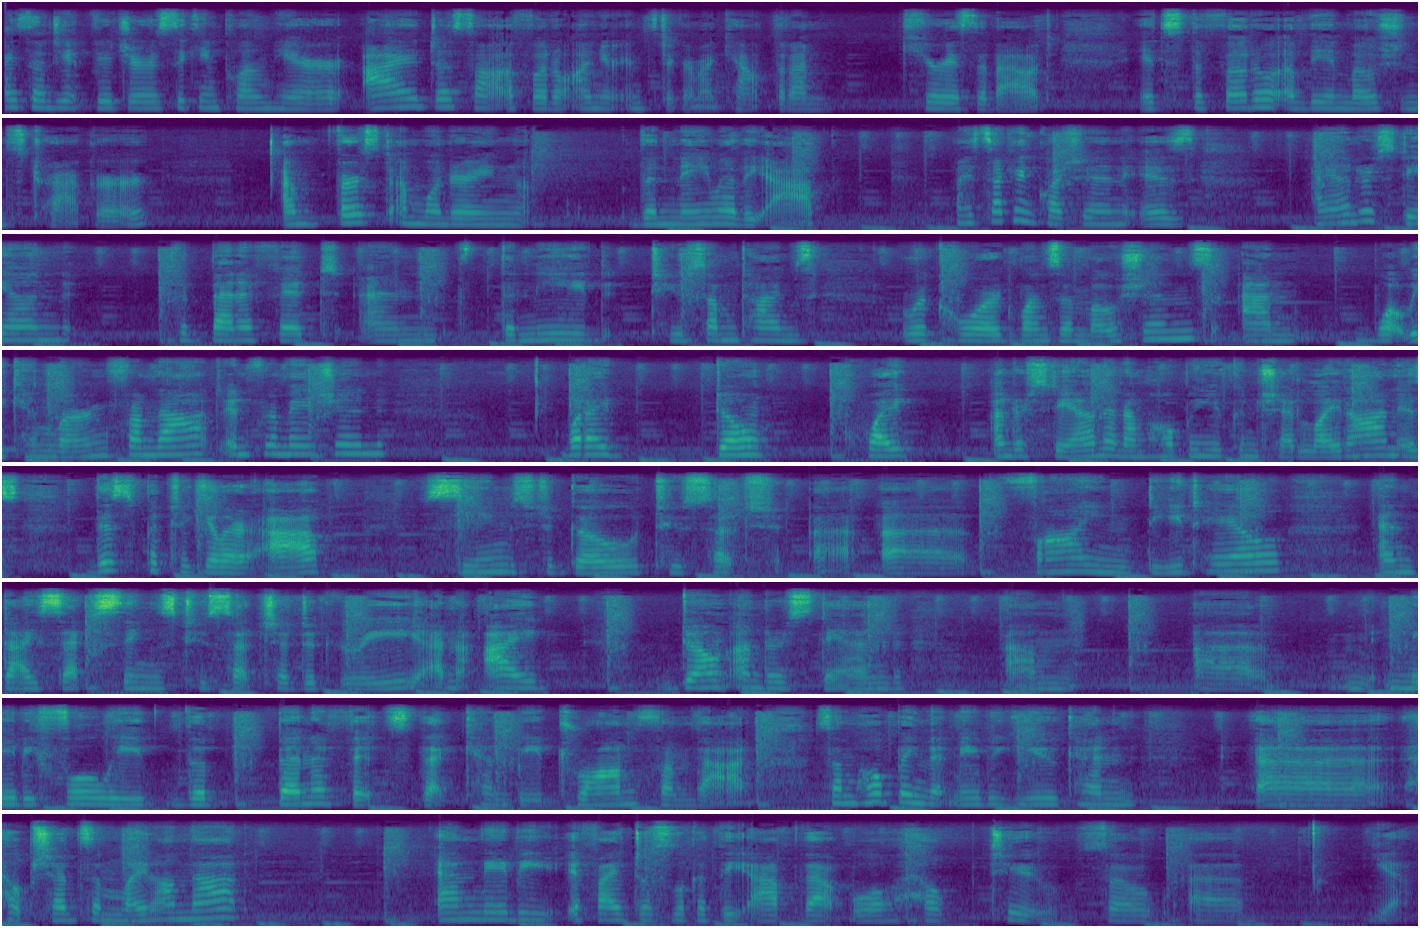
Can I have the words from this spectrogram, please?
Hi, Sentient Future, Seeking Plum here. I just saw a photo on your Instagram account that I'm curious about. It's the photo of the emotions tracker. Um, first, I'm wondering the name of the app. My second question is I understand the benefit and the need to sometimes record one's emotions and what we can learn from that information. What I don't quite understand and I'm hoping you can shed light on is this particular app seems to go to such a, a fine detail and dissects things to such a degree, and I don't understand um, uh, maybe fully the benefits that can be drawn from that. So I'm hoping that maybe you can uh, help shed some light on that. And maybe if I just look at the app, that will help too. So, uh, yeah.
